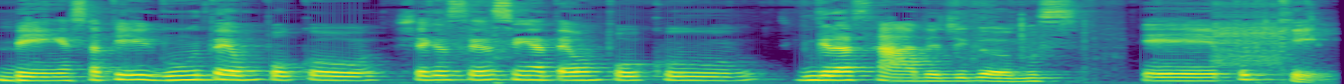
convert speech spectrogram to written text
Bem, essa pergunta é um pouco. chega a ser assim até um pouco engraçada, digamos. É, por quê?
